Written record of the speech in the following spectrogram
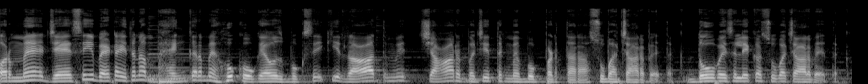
और मैं जैसे ही बैठा, इतना भयंकर मैं हुक हो गया उस बुक से कि रात में चार बजे तक मैं बुक पढ़ता रहा, सुबह चार बजे तक। दो बजे से लेकर सुबह चार बजे तक।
